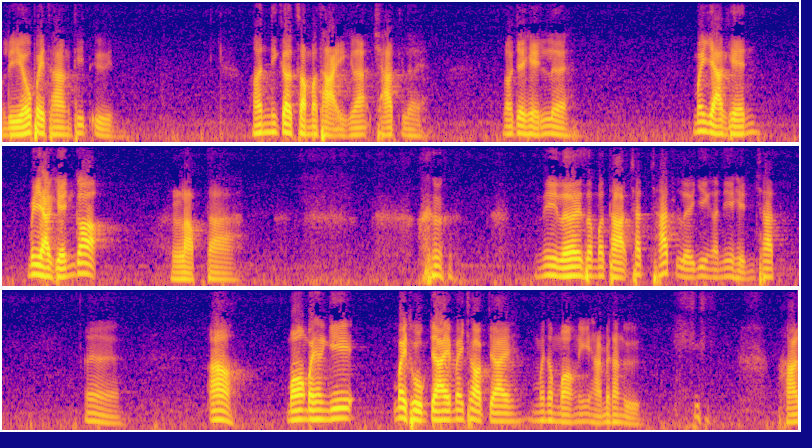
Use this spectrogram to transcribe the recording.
เหลียวไปทางทิศอื่นอันนี้ก็สมถะอีกแล้วชัดเลย เราจะเห็นเลย ไม่อยากเห็น ไม่อยากเห็นก็หลับตา นี่เลยสมถะชัดๆเลยยิ่งอันนี้เห็นชัด เอออ้าวมองไปทางนี้ ไม่ถูกใจไม่ชอบใจ ไม่ต้องมองนี้หันไปทางอื่นหัน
